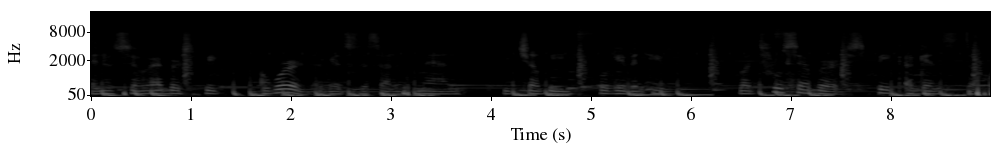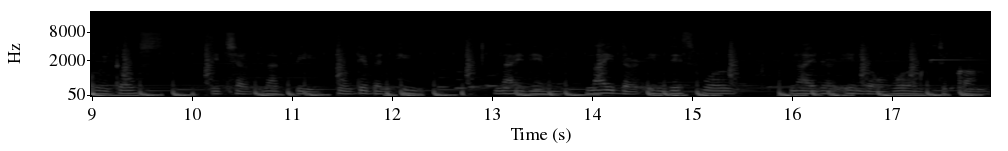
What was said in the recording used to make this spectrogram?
And whosoever speak a word against the Son of Man, it shall be forgiven him. But whosoever speak against the Holy Ghost, it shall not be forgiven him, neither, neither in this world, neither in the world to come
